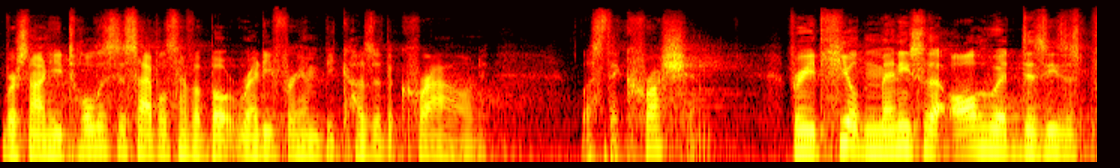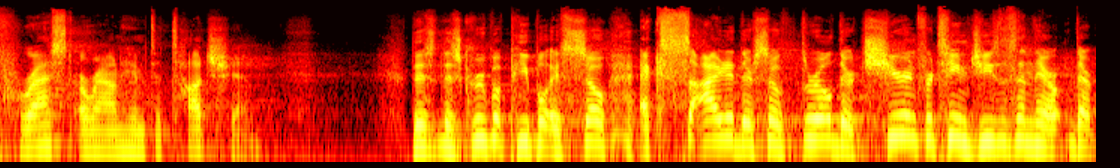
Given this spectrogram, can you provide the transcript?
Verse 9, he told his disciples to have a boat ready for him because of the crowd lest they crush him. For he had healed many so that all who had diseases pressed around him to touch him. This, this group of people is so excited, they're so thrilled, they're cheering for Team Jesus, and they're, they're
